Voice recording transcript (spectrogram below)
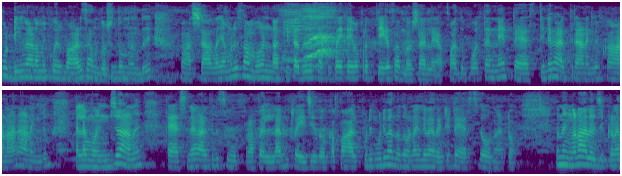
പുഡിങ് കാണുമ്പോൾ എനിക്ക് ഒരുപാട് സന്തോഷം തോന്നുന്നുണ്ട്. മാഷാള്ള നമ്മൾ സംഭവം ഉണ്ടാക്കിയിട്ട് അത് സക്സസ് ആയി കഴിയുമ്പോൾ പ്രത്യേക സന്തോഷമല്ലേ അപ്പോൾ അതുപോലെ തന്നെ ടേസ്റ്റിന്റെ കാര്യത്തിലാണെങ്കിലും കാണാനാണെങ്കിലും നല്ല മൊഞ്ചാണ് ടേസ്റ്റിന്റെ കാര്യത്തിൽ സൂപ്പർ അപ്പോൾ എല്ലാവരും ട്രൈ ചെയ്ത് നോക്കുക പാൽപ്പൊടിയും കൂടി വന്നതുകൊണ്ട് അതിന്റെ വെറൈറ്റി ടേസ്റ്റ് തോന്നുക കേട്ടോ. അപ്പോൾ നിങ്ങൾ ആലോചിക്കണേ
